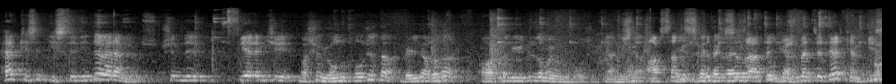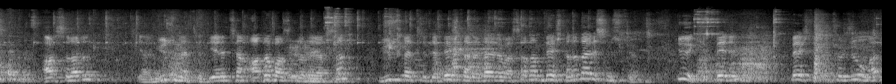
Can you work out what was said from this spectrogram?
herkesin istediğinde veremiyoruz. Şimdi diyelim ki Başım yoğunluk olacak da belli adada arsa büyüdüğü zaman yoğunluk olacak. yani işte arsanın 100 sıkıntısı zaten yok 100 yani. metre derken biz arsaların yani 100 metre diyelim sen ada bazında da yapsan 100 metrede 5 tane daire varsa adam 5 tane dairesini istiyor. Diyor ki benim 5 tane çocuğum var.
